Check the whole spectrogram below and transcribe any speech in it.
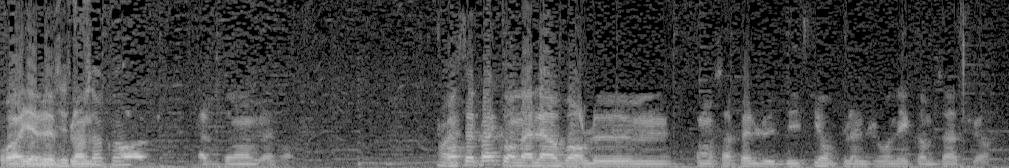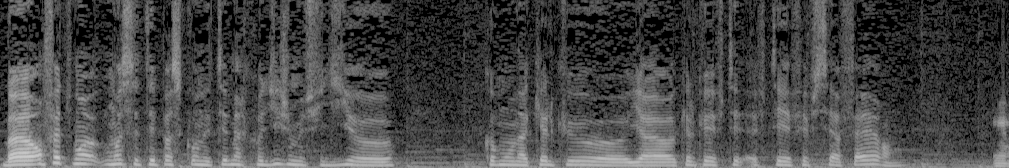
Ouais, il y avait plein de quoi. là-dedans, mais bon. Je Ouais. pensais pas qu'on allait avoir le. Comment s'appelle Le défi en pleine journée comme ça, tu vois. Bah en fait, moi, moi c'était parce qu'on était mercredi, je me suis dit. euh, Comme on a quelques. euh, Il y a quelques FT, FTFFC à faire. Mhm.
